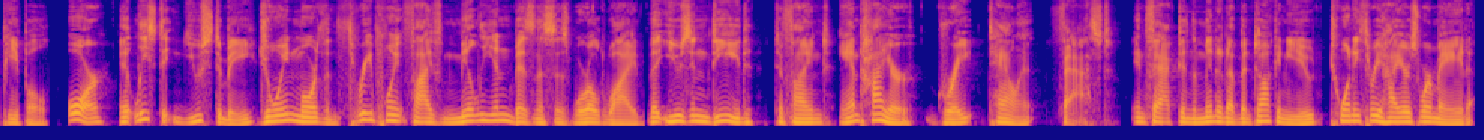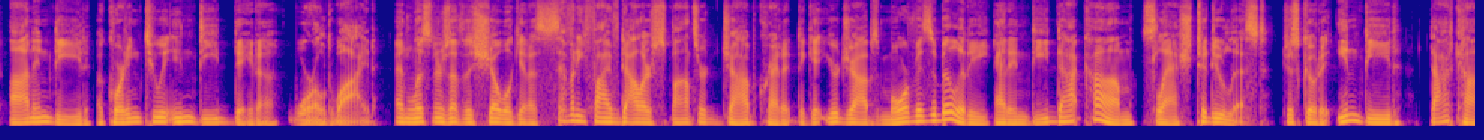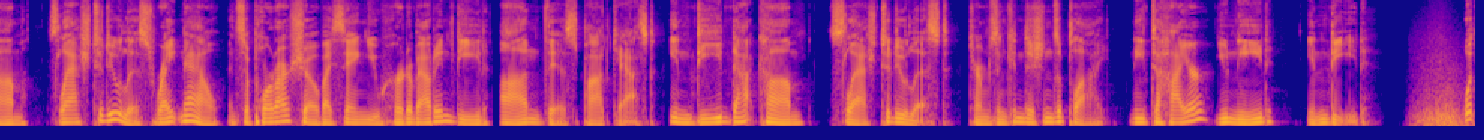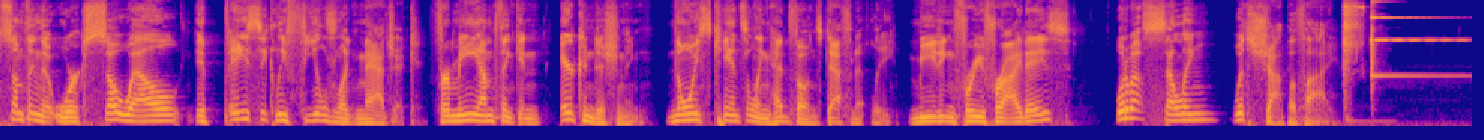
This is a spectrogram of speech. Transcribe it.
people, or at least it used to be, join more than 3.5 million businesses worldwide that use Indeed to find and hire great talent fast. In fact, in the minute I've been talking to you, 23 hires were made on Indeed, according to Indeed data worldwide. And listeners of the show will get a $75 sponsored job credit to get your jobs more visibility at Indeed.com slash to-do list. Just go to Indeed.com slash to-do list right now and support our show by saying you heard about Indeed on this podcast. Indeed.com slash to-do list. Terms and conditions apply. Need to hire? You need Indeed. What's something that works so well, it basically feels like magic? For me, I'm thinking air conditioning, noise canceling headphones, definitely. Meeting free Fridays, What about selling with Shopify?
